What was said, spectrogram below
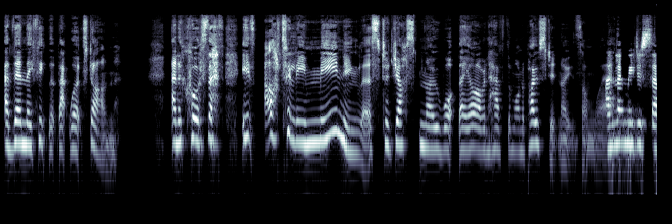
And then they think that that work's done and of course, that it's utterly meaningless to just know what they are and have them on a post it note somewhere. And let me just say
